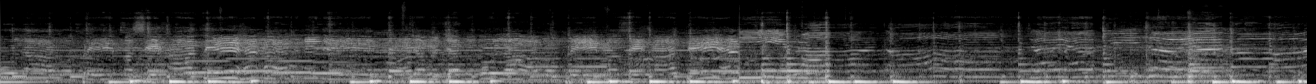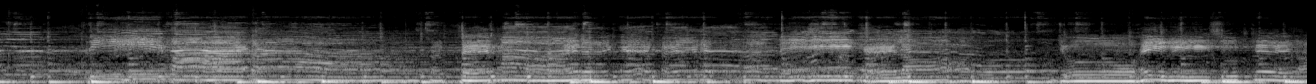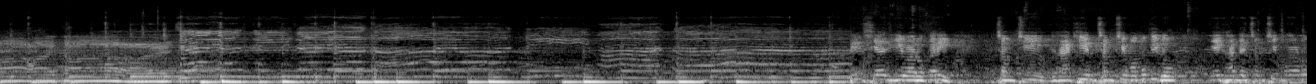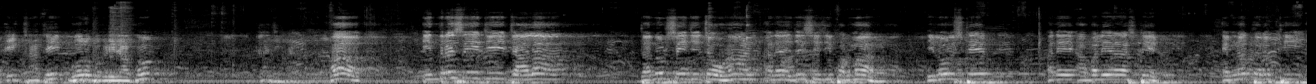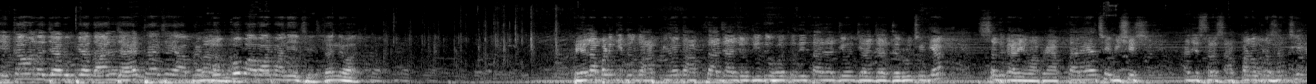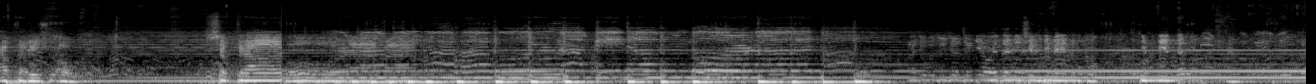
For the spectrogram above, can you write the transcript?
વાળું કરી ચમચી રાખી અને ચમચીમાં મૂકી દો. એક હાથે ચમચી પકડો એક સાથે ગોરો પકડી રાખો. હા ઇન્દ્રસિંહજી ઝાલા ધનુરસિંહજી ચૌહાણ અને અજયસિંહજી પરમાર ઇલોલ સ્ટેટ અને આંબલિયા સ્ટેટ. એમના તરફથી એકાવન હજાર રૂપિયા દાન જાહેર થાય છે. આપણે ખૂબ ખૂબ આભાર માનીએ છીએ. ધન્યવાદ. પહેલા પણ કીધું તો આપ્યું હોય તો આપતા જાજો દીધું હોય તો દીતા જાજો જ્યાં જ્યાં જરૂર છે ત્યાં સદકાર્યમાં આપણે આપતા રહ્યા છે વિશેષ આજે સરસ આપવાનો પ્રસંગ છે. આપતા રહીશું. આવો. શક્રા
